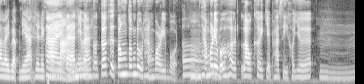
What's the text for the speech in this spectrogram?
อะไรแบบเนี้ยจะในความใช่หมายแต่อันนี้ใช่ไหมันก็คือต้องต้องดูทั้งบริบทเอออืมทั้งบริบทก็คือเราเคยเก็บภาษีเขาเยอะอืม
